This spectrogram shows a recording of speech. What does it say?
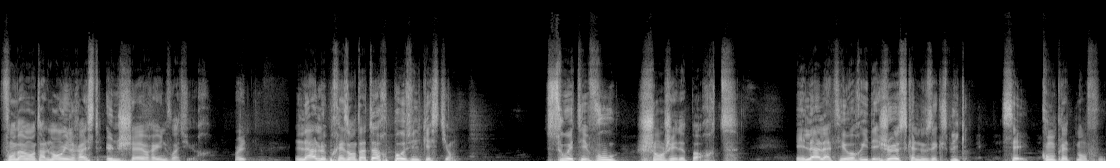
Fondamentalement, il reste une chèvre et une voiture. Oui. Là, le présentateur pose une question. Souhaitez-vous changer de porte? Et là, la théorie des jeux, ce qu'elle nous explique, c'est complètement fou.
